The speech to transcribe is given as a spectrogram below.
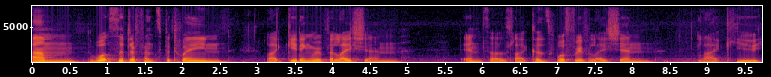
Um, what's the difference between like getting revelation and so it's like, because with Revelation, like you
